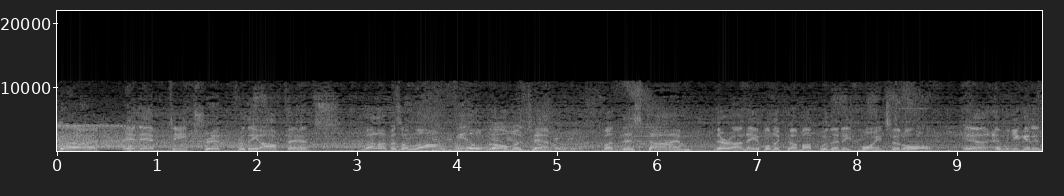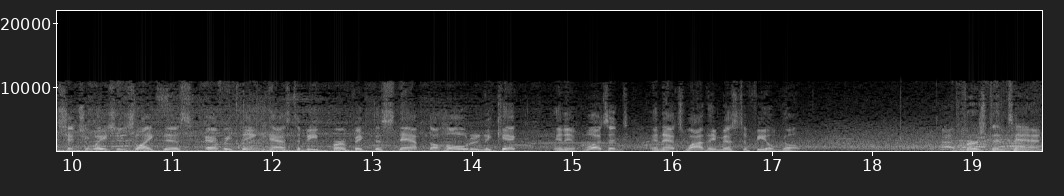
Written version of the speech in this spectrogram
Good. An empty trip for the offense. Well, it was a long field goal attempt, but this time they're unable to come up with any points at all. Yeah, and when you get in situations like this, everything has to be perfect. The snap, the hold, and the kick, and it wasn't, and that's why they missed a field goal. First and 10.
